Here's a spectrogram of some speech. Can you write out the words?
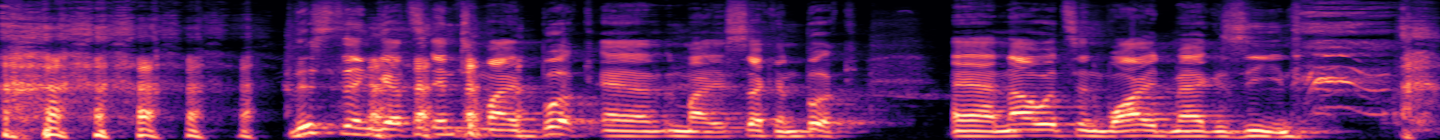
this thing gets into my book and my second book, and now it's in Wired magazine.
